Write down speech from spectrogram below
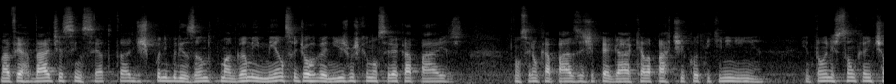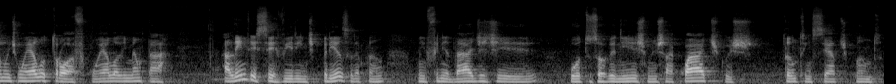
na verdade, esse inseto está disponibilizando uma gama imensa de organismos que não, seria capaz, não seriam capazes de pegar aquela partícula pequenininha. Então, eles são o que a gente chama de um elo trófico, um elo alimentar além de servirem de presa né, para uma infinidade de outros organismos aquáticos, tanto insetos quanto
